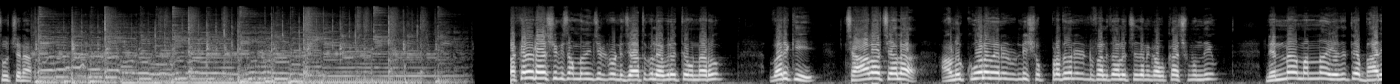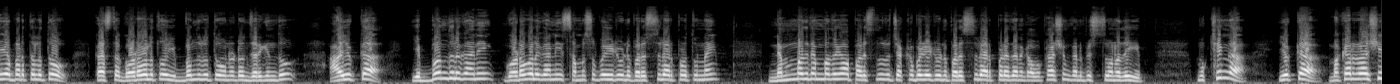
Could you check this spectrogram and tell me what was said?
సూచన. మకర రాశికి సంబంధించినటువంటి జాతకులు ఎవరైతే ఉన్నారో వారికి చాలా చాలా అనుకూలమైనటువంటి శుభ్రదమైనటువంటి ఫలితాలు వచ్చేదానికి అవకాశం ఉంది. నిన్న మొన్న ఏదైతే భార్యాభర్తలతో కాస్త గొడవలతో ఇబ్బందులతో ఉండటం జరిగిందో ఆ యొక్క ఇబ్బందులు కానీ గొడవలు కానీ సమస్యపోయేటువంటి పరిస్థితులు ఏర్పడుతున్నాయి. నెమ్మది నెమ్మదిగా పరిస్థితులు చక్కబడేటువంటి పరిస్థితులు ఏర్పడేదానికి అవకాశం కనిపిస్తున్నది. ముఖ్యంగా ఈ యొక్క మకర రాశి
